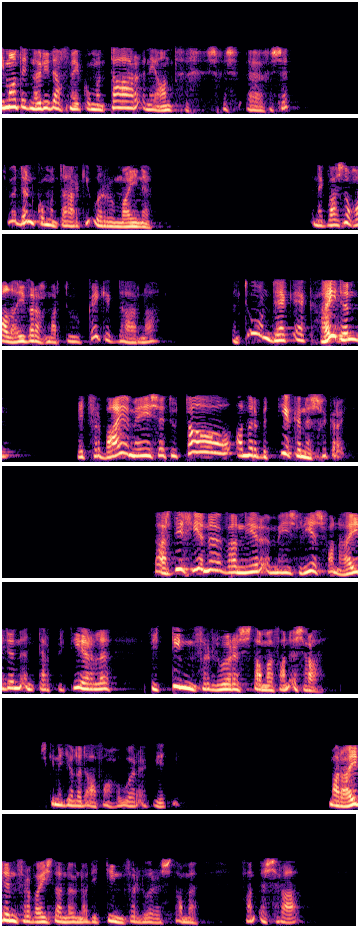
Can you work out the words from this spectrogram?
Iemand het nou die dag my kommentaar in die hand ges, ges, uh, gesit. So 'n dun kommentaartjie oor Romeine. En ek was nogal huiwerig, maar toe kyk ek daarna en toe ontdek ek heiden het vir baie mense totaal ander betekenis gekry. Daar's diegene wanneer 'n mens lees van heiden interpreteer hulle die 10 verlore stamme van Israel. Miskien het julle daarvan gehoor, ek weet nie. Maar heiden verwys dan nou na die 10 verlore stamme van Israel.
